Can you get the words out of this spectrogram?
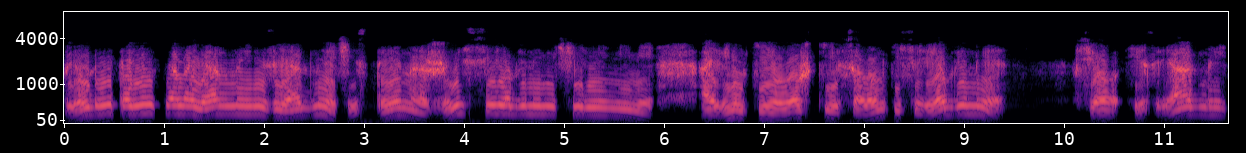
Блюда и тарелки оловянные, изрядные, чистые ножи с серебряными чирениями, а вилки и ложки и солонки серебряные. Все изрядно и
